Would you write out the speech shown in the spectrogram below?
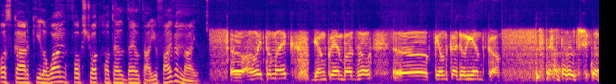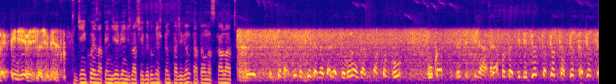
Oscar Kilo 1, Foxtrot Hotel Delta, you 5 and 9. E, ahoj Tomek, dziękuję bardzo. E, piątka do jętka. Stefan Paweł 3, Kłebek, 5-9 dla Ciebie. Dziękuję za 5-9 dla Ciebie, również piątka, dziewiątka, pełna skala. E, Stefan Kutek, jeden Natalia Przeworoza, witam Tomku. Łukasz Szczecina, raport dla Ciebie, piątka, piątka, piątka, piątka.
